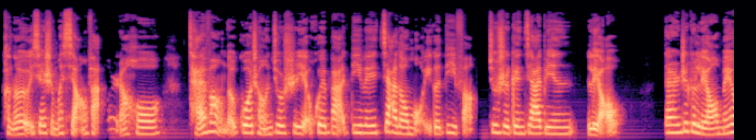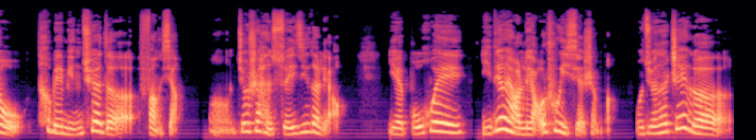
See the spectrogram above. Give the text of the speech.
可能有一些什么想法，然后采访的过程就是也会把 DV 架到某一个地方，就是跟嘉宾聊，但是这个聊没有特别明确的方向，嗯，就是很随机的聊，也不会一定要聊出一些什么。我觉得这个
